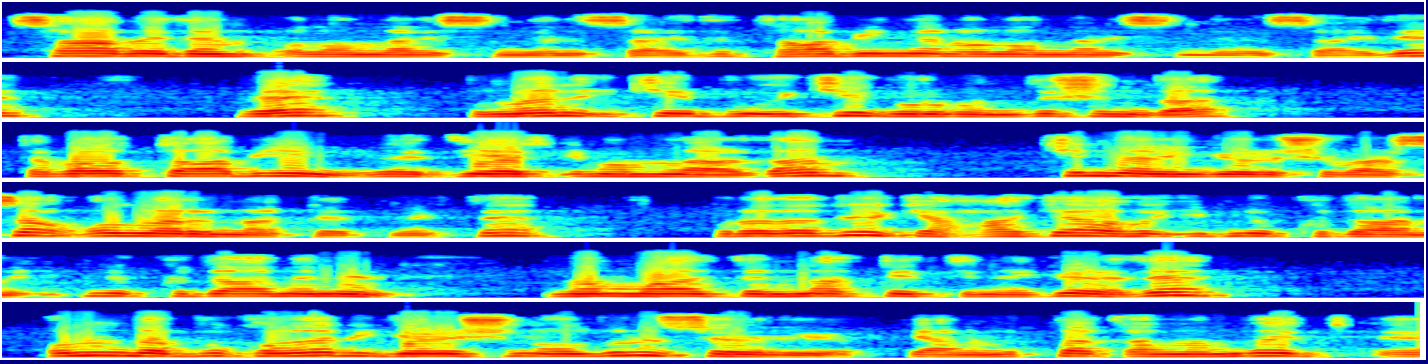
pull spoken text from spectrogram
sahabeden olanlar isimlerini saydı, tabiinden olanlar isimlerini saydı ve bunların iki, bu iki grubun dışında tebaut tabi'in ve diğer imamlardan kimlerin görüşü varsa onları nakletmekte. Burada diyor ki Hakahu İbni Kudame, İbni Kudame'nin İmam Malik'ten naklettiğine göre de onun da bu konuda bir görüşün olduğunu söylüyor. Yani mutlak anlamda e,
